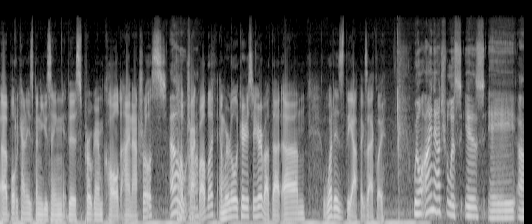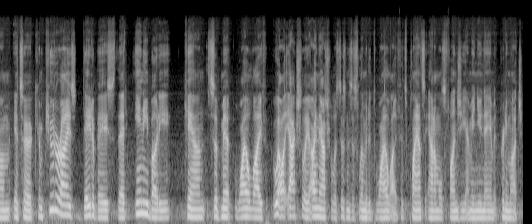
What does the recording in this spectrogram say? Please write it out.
uh, Boulder County has been using this program called iNaturalist oh, to help track uh, wildlife, and we are a little curious to hear about that. Um, what is the app exactly? Well, iNaturalist is a um, it's a computerized database that anybody can submit wildlife. Well, actually, iNaturalist isn't just limited to wildlife. It's plants, animals, fungi. I mean, you name it, pretty much.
